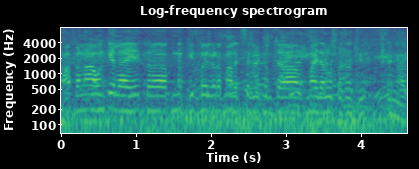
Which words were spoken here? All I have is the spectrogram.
आपण आवाहन केलं आहे तर नक्कीच बैलगाडा मालक सगळे तुमच्या मैदानाला उपस्थित असतील धन्यवाद.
